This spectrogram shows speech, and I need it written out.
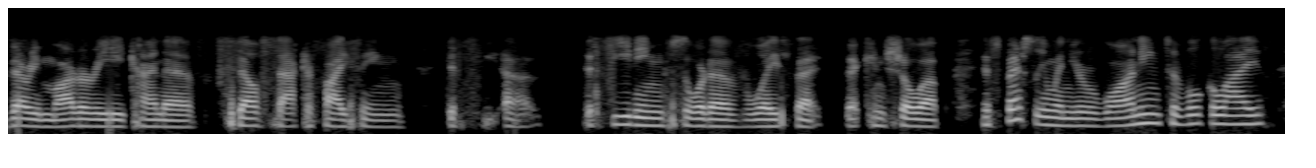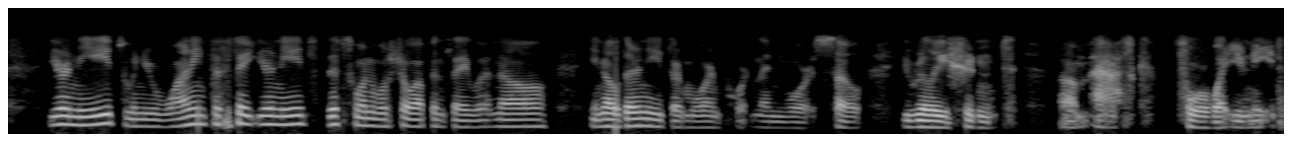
very martyry kind of self-sacrificing, defe- uh, defeating sort of voice that that can show up, especially when you're wanting to vocalize your needs, when you're wanting to state your needs. This one will show up and say, "Well, no, you know, their needs are more important than yours, so you really shouldn't um, ask for what you need."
